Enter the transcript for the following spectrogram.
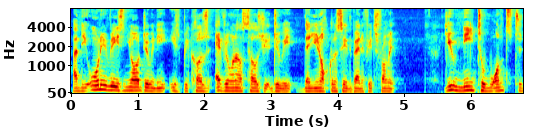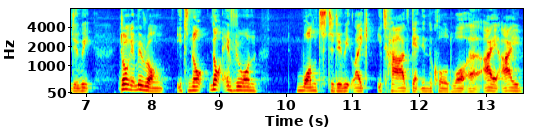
and the only reason you're doing it is because everyone else tells you to do it, then you're not going to see the benefits from it. You need to want to do it. Don't get me wrong, it's not not everyone wants to do it like it's hard getting in the cold water. I I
